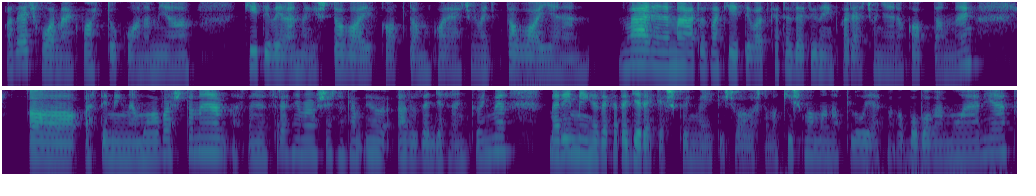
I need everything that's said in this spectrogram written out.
az egyformák vagytokon, ami a két éve jelent meg, és tavaly kaptam karácsony, vagy tavaly jelent, várj, nem állt, az már két év volt, 2017 karácsonyára kaptam meg, a, azt én még nem olvastam el, azt nagyon szeretném elolvasni, és nekem ő az az egyetlen könyve, mert én még ezeket a gyerekes könyveit is olvastam, a Kismama naplóját, meg a Baba Memoárját.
